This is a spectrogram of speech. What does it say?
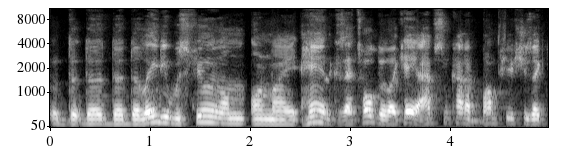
the, the the the lady was feeling on on my hand because I told her like, hey, I have some kind of bump here. She's like.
